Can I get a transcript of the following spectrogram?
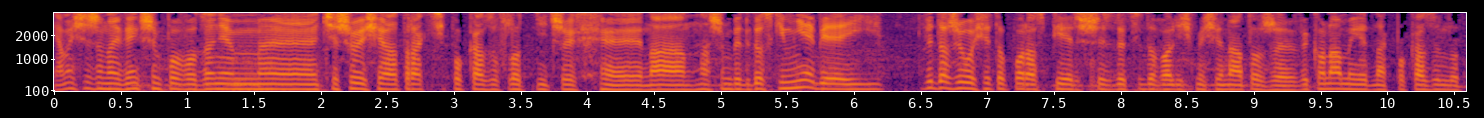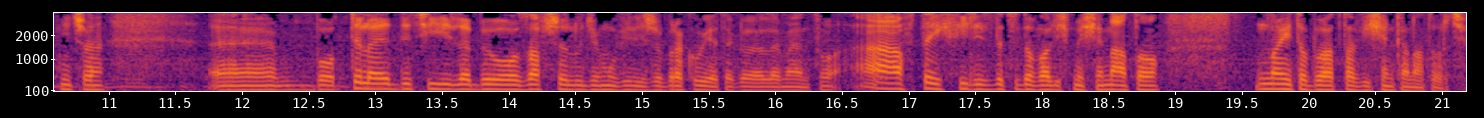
Ja myślę, że największym powodzeniem e, cieszyły się atrakcji pokazów lotniczych e, na naszym bydgoskim niebie i wydarzyło się to po raz pierwszy. Zdecydowaliśmy się na to, że wykonamy jednak pokazy lotnicze, bo tyle edycji, ile było, zawsze ludzie mówili, że brakuje tego elementu, a w tej chwili zdecydowaliśmy się na to. No i to była ta wisienka na torcie.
